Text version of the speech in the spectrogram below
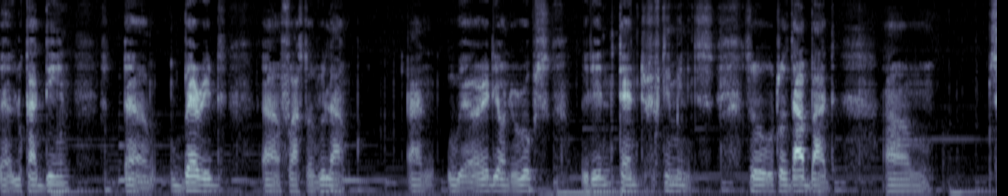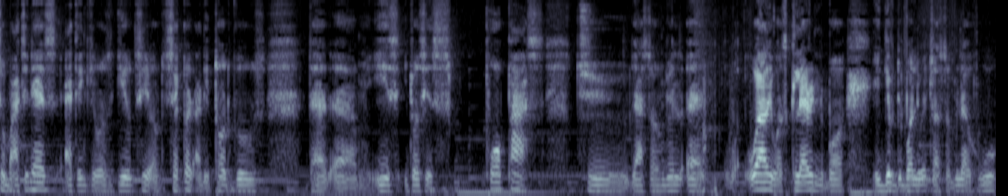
uh, um, buried uh, for Aston Villa, and we were already on the ropes within 10 to 15 minutes. So it was that bad. Um, so Martinez, I think he was guilty of the second and the third goals. That um, it was his poor pass to Aston Villa. Uh, while he was clearing the ball, he gave the ball away to Aston Villa, who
